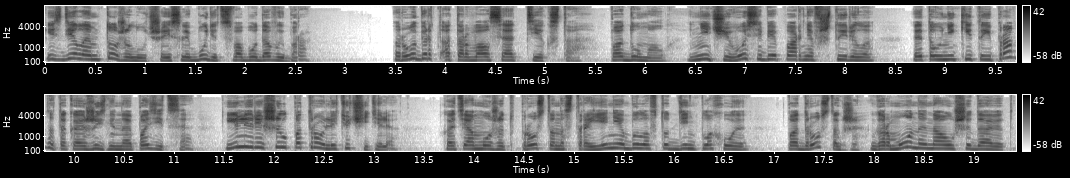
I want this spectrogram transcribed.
и сделаем тоже лучше, если будет свобода выбора. Роберт оторвался от текста. Подумал, ничего себе парня вштырило. Это у Никиты и правда такая жизненная позиция? Или решил потроллить учителя? Хотя, может, просто настроение было в тот день плохое. Подросток же, гормоны на уши давят.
